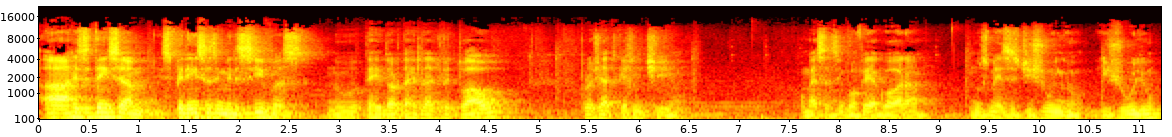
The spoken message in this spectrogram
A residência Experiências Imersivas no território da realidade virtual, projeto que a gente começa a desenvolver agora nos meses de junho e julho,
